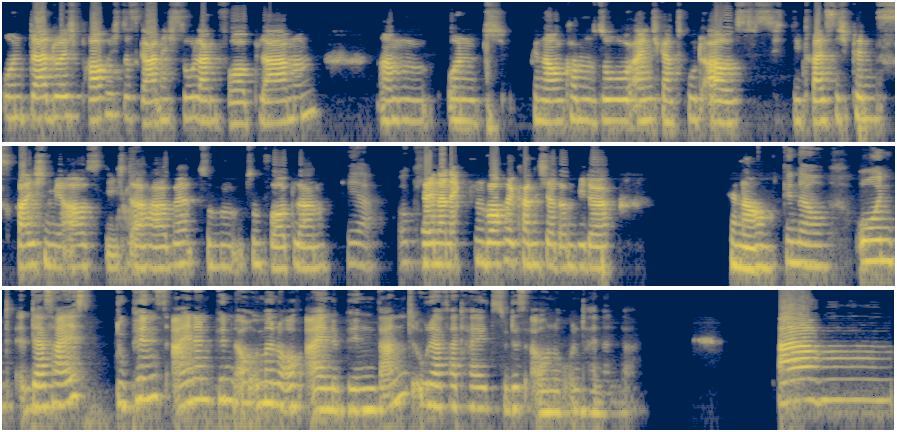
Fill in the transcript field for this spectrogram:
und dadurch brauche ich das gar nicht so lang vorplanen. Ähm, und genau, kommen so eigentlich ganz gut aus. Die 30 Pins reichen mir aus, die ich da habe zum, zum Vorplan. Ja, okay. In der nächsten Woche kann ich ja dann wieder, genau. Genau. Und das heißt, du pinnst einen Pin auch immer nur auf eine Pinnwand oder verteilst du das auch noch untereinander? Ähm,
